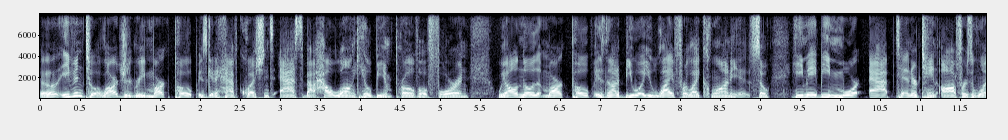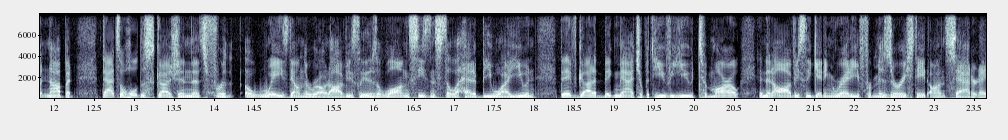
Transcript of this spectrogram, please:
even to a larger degree, Mark Pope is going to have questions asked about how long he'll be in Provo for. And we all know that Mark Pope is not a BYU lifer like Kalani is. So he may be more apt to entertain offers and whatnot, but that's a whole discussion that's for a ways down the road. Obviously, there's a long season still ahead of BYU, and they've got a big matchup with UVU tomorrow, and then obviously getting ready for Missouri State on Saturday.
